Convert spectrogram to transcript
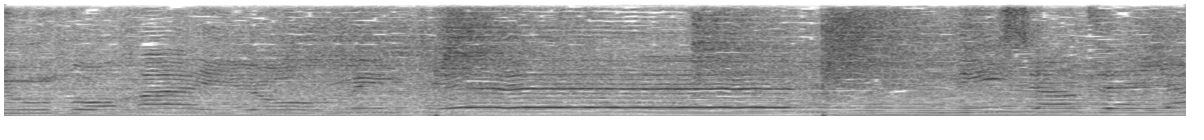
如果还有明天你想怎样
